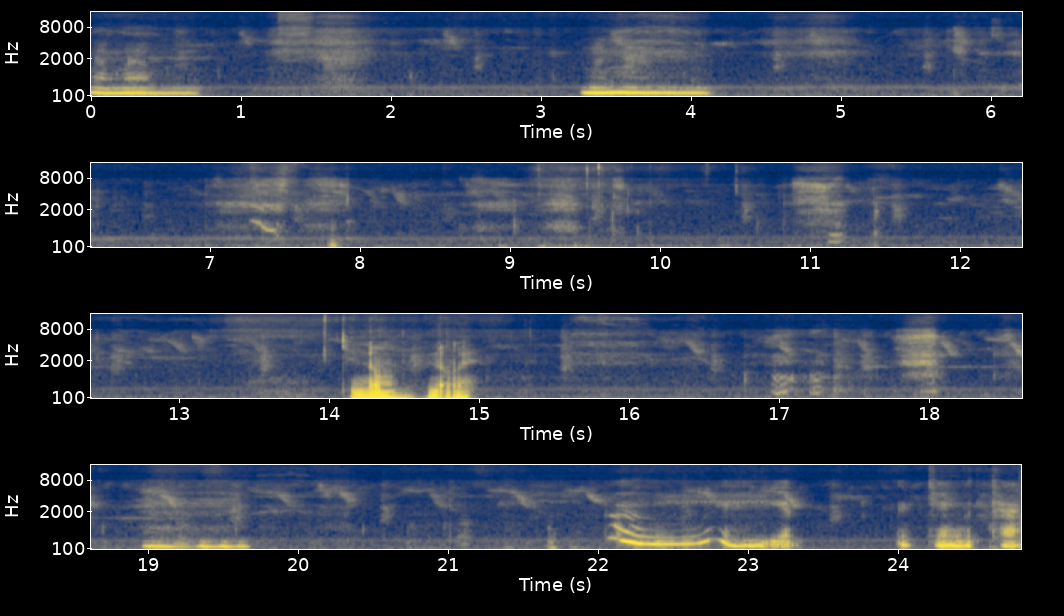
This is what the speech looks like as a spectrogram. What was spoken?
มามามามา กินนมพี่น้องเลยอื้อเหยียบแข้งกับขา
